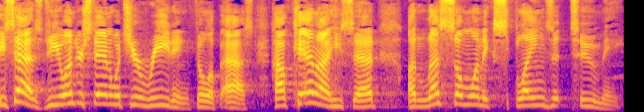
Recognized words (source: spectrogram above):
He says, Do you understand what you're reading? Philip asked. How can I, he said, unless someone explains it to me?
